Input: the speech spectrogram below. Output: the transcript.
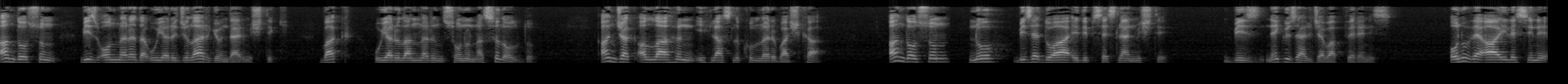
Andolsun biz onlara da uyarıcılar göndermiştik. Bak uyarılanların sonu nasıl oldu? Ancak Allah'ın ihlaslı kulları başka. Andolsun Nuh bize dua edip seslenmişti. Biz ne güzel cevap vereniz. Onu ve ailesini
